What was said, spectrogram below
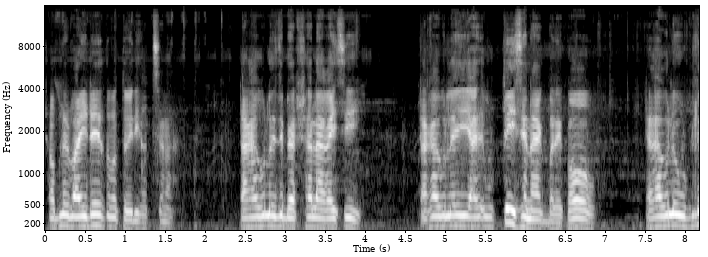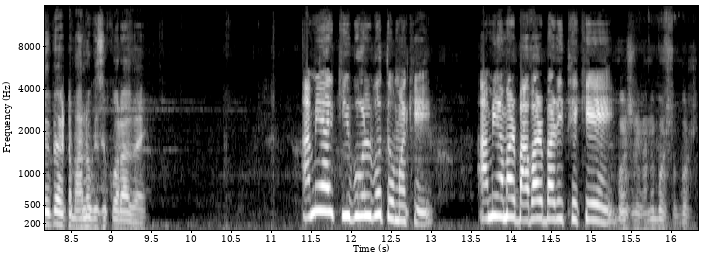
স্বপ্নের বাড়িটাই তোমার তৈরি হচ্ছে না। টাকাগুলো যে ব্যবসায় লাগাইছি টাকাগুলো উঠতেইছে না একবারে কও। টাকাগুলো উঠলে তো একটা ভালো কিছু করা যায়। আমি আর কি বলব তোমাকে? আমি আমার বাবার বাড়ি থেকে বসো এখানে বসো বসো।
